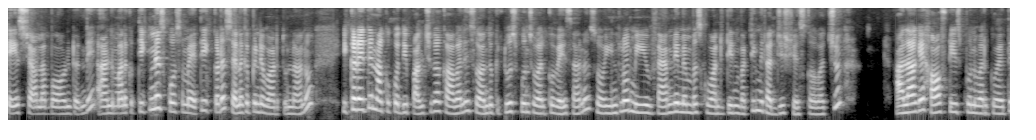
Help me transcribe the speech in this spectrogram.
టేస్ట్ చాలా బాగుంటుంది. అండ్ మనకు థిక్నెస్ కోసం అయితే ఇక్కడ శనగపిండి వాడుతున్నాను. ఇక్కడైతే నాకు కొద్ది పలుచుగా కావాలి. సో అందుకు టూ స్పూన్స్ వరకు వేసాను. సో ఇంట్లో మీ ఫ్యామిలీ మెంబర్స్ క్వాంటిటీని బట్టి మీరు అడ్జస్ట్ చేసుకోవచ్చు. అలాగే హాఫ్ టీ స్పూన్ వరకు అయితే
